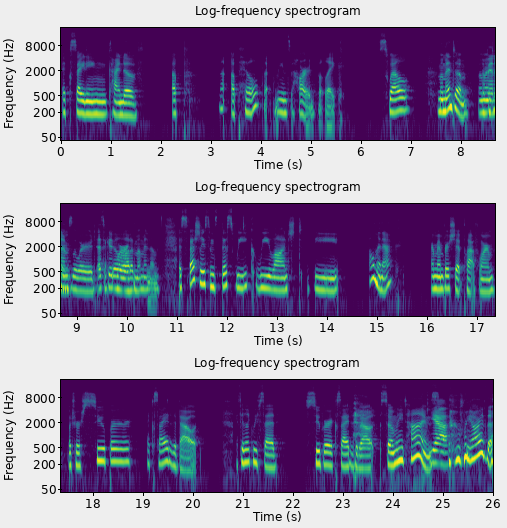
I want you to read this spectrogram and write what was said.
exciting kind of up, not uphill, that means hard, but like swell momentum. Momentum's momentum. the word. That's a good word. A lot of momentum, especially since this week we launched the almanac our membership platform, which we're super excited about. I feel like we've said super excited about so many times. Yeah. we are though.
